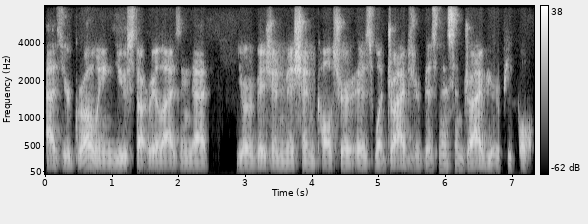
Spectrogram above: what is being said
as you're growing you start realizing that your vision mission culture is what drives your business and drive your people.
